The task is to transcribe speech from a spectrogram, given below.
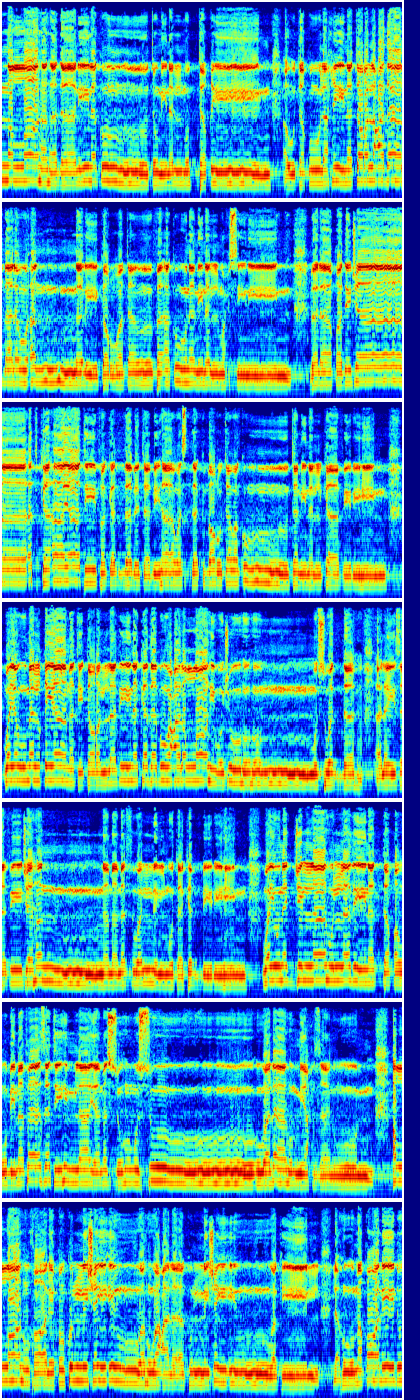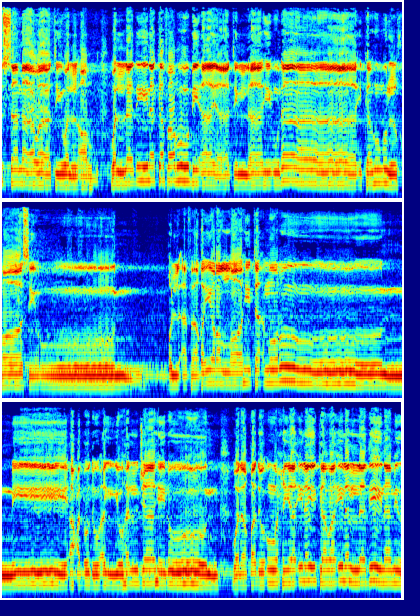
الله هداني لكنت من المتقين أو تقول حين ترى العذاب لو أن لي كروة فأكون من المحسنين بلى قد جاءتك آياتي فكذبت بها واستكبرت وكنت من الكافرين ويوم القيامة ترى الذين كذبوا على الله وجوههم مسودة. أليس في جهنم مثوى للمتكبرين؟ وينجي الله الذين اتقوا بمفازتهم لا يمسهم السوء. ولا هم يحزنون. الله خالق كل شيء وهو على كل شيء وكيل. له مقاليد السماوات والأرض والذين كفروا بآيات الله أولئك هم الخاسرون. قل أفغير الله تأمروني؟ أعبد أيها الجاهلون. ولقد أوحي إليك وإلى الذين من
